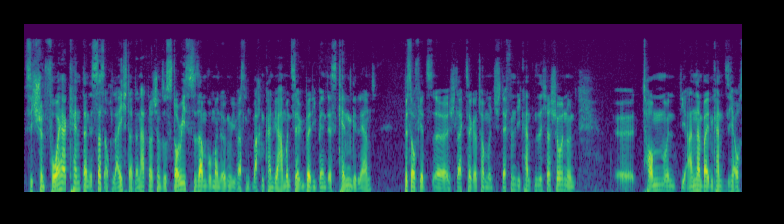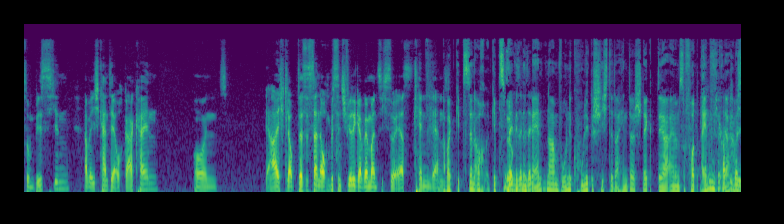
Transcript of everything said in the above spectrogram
sich schon vorher kennt, dann ist das auch leichter. Dann hat man schon so Stories zusammen, wo man irgendwie was mitmachen kann. Wir haben uns ja über die Band erst kennengelernt. Bis auf jetzt äh, Schlagzeuger Tom und Steffen, die kannten sich ja schon und äh, Tom und die anderen beiden kannten sich auch so ein bisschen, aber ich kannte ja auch gar keinen. Und ja, ich glaube, das ist dann auch ein bisschen schwieriger, wenn man sich so erst kennenlernt. aber gibt's denn auch, gibt's Wie seid- wie seid- irgendeinen wie Bandnamen, wo eine coole Geschichte dahinter steckt, der einem sofort Ich einfällt? Ja, hab ich nämlich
